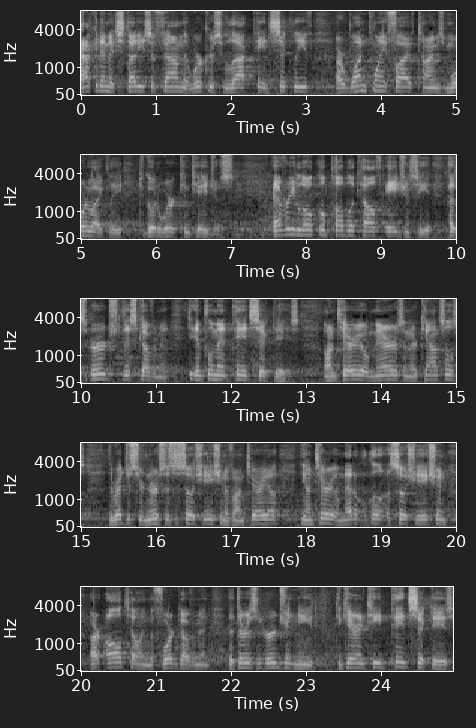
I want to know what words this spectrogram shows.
Academic studies have found that workers who lack paid sick leave are 1.5 times more likely to go to work contagious. Every local public health agency has urged this government to implement paid sick days. Ontario mayors and their councils, the Registered Nurses Association of Ontario, the Ontario Medical Association are all telling the Ford government that there is an urgent need to guarantee paid sick days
